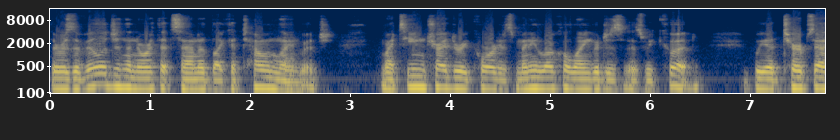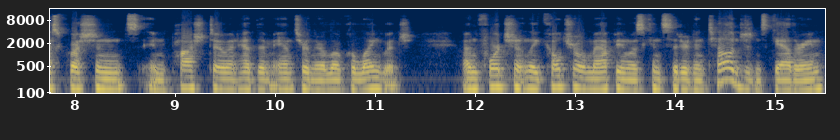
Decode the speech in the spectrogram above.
There was a village in the north that sounded like a tone language. My team tried to record as many local languages as we could. We had Terps ask questions in Pashto and had them answer in their local language. Unfortunately, cultural mapping was considered intelligence gathering,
